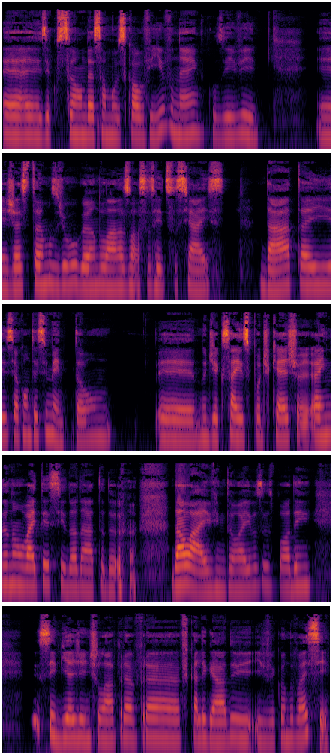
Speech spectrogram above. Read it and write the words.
é, execução dessa música ao vivo, né? Inclusive é, já estamos divulgando lá nas nossas redes sociais data e esse acontecimento. Então, é, no dia que sair esse podcast, ainda não vai ter sido a data do, da live. Então, aí vocês podem seguir a gente lá para ficar ligado e, e ver quando vai ser.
